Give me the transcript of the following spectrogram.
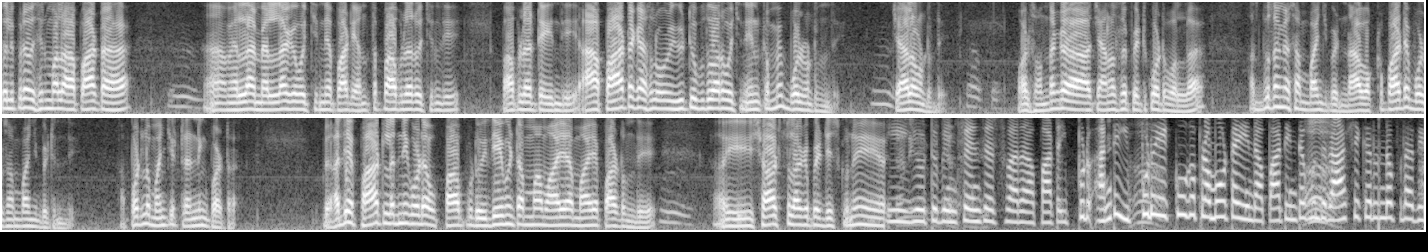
తొలి ప్రేమ సినిమాలో ఆ పాట మెల్ల మెల్లగా వచ్చింది ఆ పాట. ఎంత పాపులర్ వచ్చింది పాపులారిటీ అయింది. ఆ పాటకి అసలు యూట్యూబ్ ద్వారా వచ్చిన ఇన్కమే బోల్డ్ ఉంటుంది. చాలా ఉంటుంది. వాళ్ళు సొంతంగా ఛానల్స్లో పెట్టుకోవడం వల్ల అద్భుతంగా సంపాదించి పెట్టింది. ఆ ఒక్క పాటే బోల్డ్ సంపాదించి పెట్టింది. అప్పట్లో మంచి ట్రెండింగ్ పాట. అదే పాటలన్నీ కూడా పా- ఇప్పుడు ఇదేమిటమ్మా మాయా మాయా పాట ఉంది ఆ, ఈ షార్ట్స్ లాగా పెట్టేసుకుని ఈ యూట్యూబ్ ఇన్ఫ్లుయెన్సర్స్ ద్వారా ఆ పాట ఇప్పుడు అంటే ఇప్పుడు ఎక్కువగా ప్రమోట్ అయింది ఆ పాట. ఇంతకు ముందు రాజశేఖర్ ఉన్నప్పుడు అది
